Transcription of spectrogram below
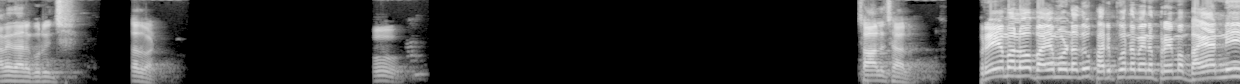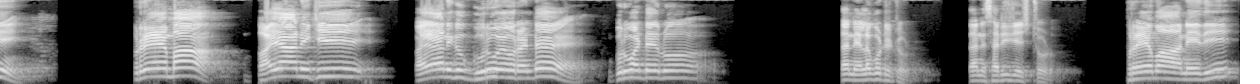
అనే దాని గురించి చదవండి. చాలు చాలు. ప్రేమలో భయం ఉండదు పరిపూర్ణమైన ప్రేమ భయాన్ని. ప్రేమ భయానికి భయానికి గురువు ఎవరంటే గురువు అంటే ఎవరు? దాన్ని ఎలగొట్టేటోడు దాన్ని సరి చేసేటోడు. ప్రేమ అనేది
